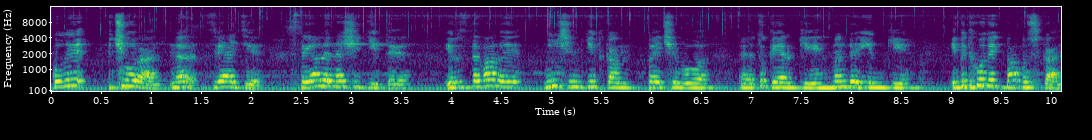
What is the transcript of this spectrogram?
Коли вчора на святі стояли наші діти і роздавали іншим діткам печиво, е, цукерки, мандаринки, і підходить бабушка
